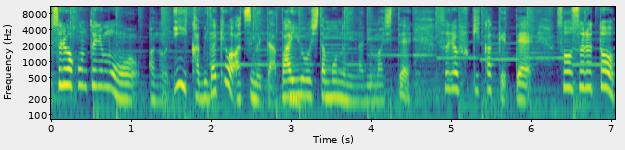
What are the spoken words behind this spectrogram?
それは本当にもうあのいいカビだけを集めた培養したものになりましてそれを吹きかけてそうすると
